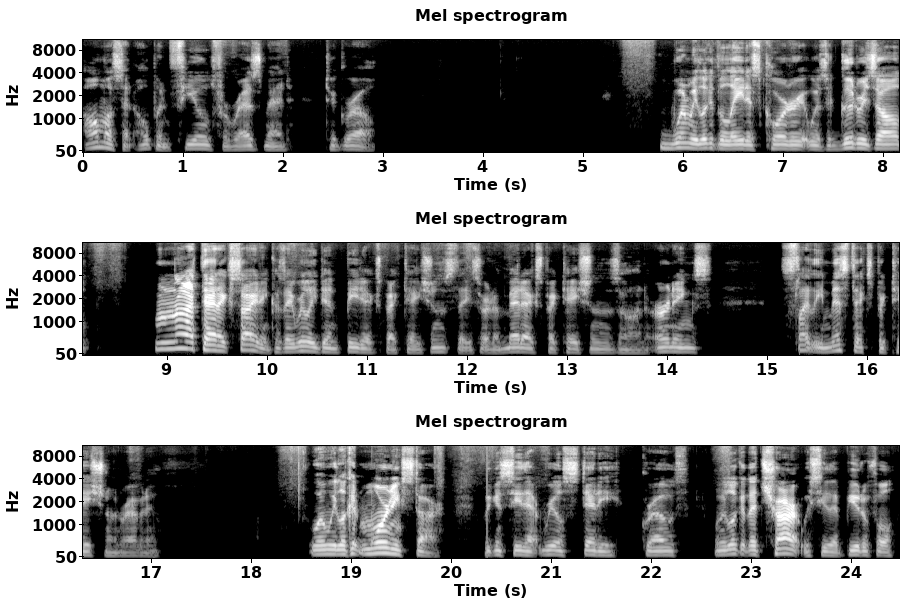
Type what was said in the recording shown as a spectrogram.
almost an open field for ResMed to grow. When we look at the latest quarter, it was a good result, not that exciting because they really didn't beat expectations. They sort of met expectations on earnings, slightly missed expectation on revenue. When we look at Morningstar, we can see that real steady growth. When we look at the chart, we see that beautiful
